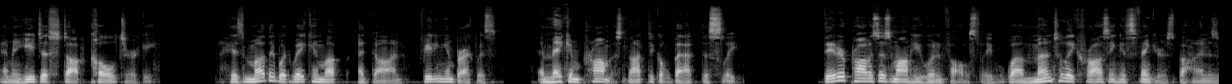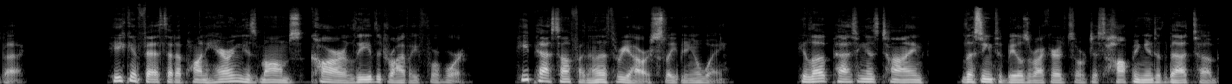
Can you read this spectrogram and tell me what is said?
I mean, he just stopped cold turkey. His mother would wake him up at dawn, feeding him breakfast, and make him promise not to go back to sleep. David promised his mom he wouldn't fall asleep while mentally crossing his fingers behind his back. He confessed that upon hearing his mom's car leave the driveway for work, he passed off another three hours sleeping away. He loved passing his time listening to Beatles records or just hopping into the bathtub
